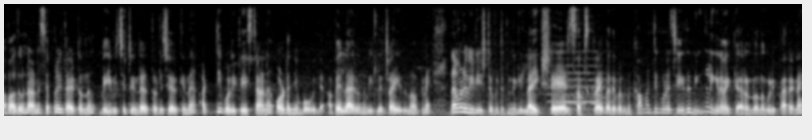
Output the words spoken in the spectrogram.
അപ്പോൾ അതുകൊണ്ടാണ് സെപ്പറേറ്റ് ആയിട്ടൊന്ന് വേവിച്ചിട്ട് ഇതിന്റെ അടുത്തോട്ട് ചേർക്കുന്നത് അടിപൊളി ടേസ്റ്റാണ് ഉടഞ്ഞും പോവില്ല. അപ്പോൾ എല്ലാവരും ഒന്ന് വീട്ടിൽ ട്രൈ ചെയ്ത് നോക്കണേ. നമ്മുടെ വീഡിയോ ഇഷ്ടപ്പെട്ടിട്ടുണ്ടെങ്കിൽ ലൈക്ക് ഷെയർ സബ്സ്ക്രൈബ് അതേപോലെ ഒന്ന് കമന്റും കൂടെ ചെയ്ത് നിങ്ങളിങ്ങനെ വെക്കാറുണ്ടോ എന്നും കൂടി പറയണേ.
